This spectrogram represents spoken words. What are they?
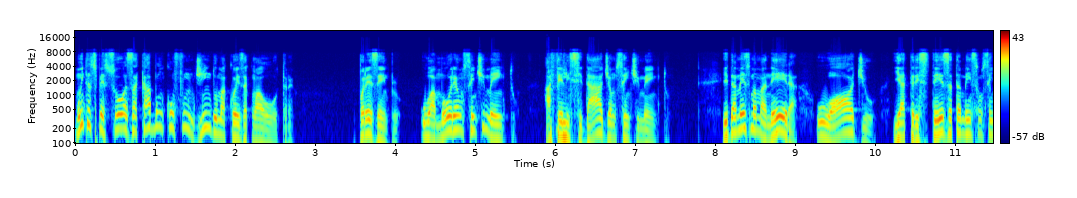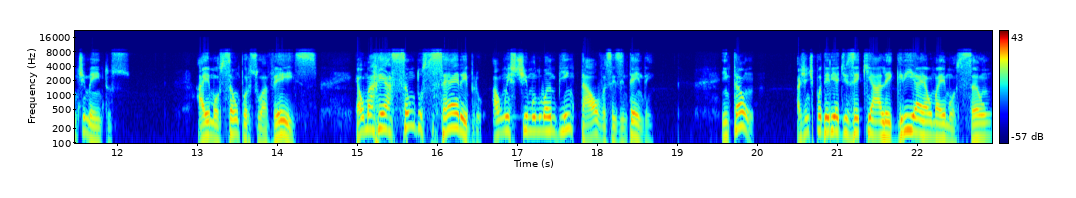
Muitas pessoas acabam confundindo uma coisa com a outra. Por exemplo, o amor é um sentimento, a felicidade é um sentimento. E da mesma maneira, o ódio e a tristeza também são sentimentos. A emoção, por sua vez, é uma reação do cérebro a um estímulo ambiental, vocês entendem? Então, a gente poderia dizer que a alegria é uma emoção,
